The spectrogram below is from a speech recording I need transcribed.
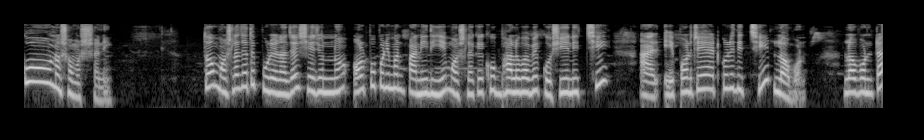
কোনো সমস্যা নেই। তো মশলা যাতে পুড়ে না যায়, সেজন্য অল্প পরিমাণ পানি দিয়ে মশলাকে খুব ভালোভাবে কষিয়ে নিচ্ছি। আর এ পর্যায়ে অ্যাড করে দিচ্ছি লবণ। লবণটা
